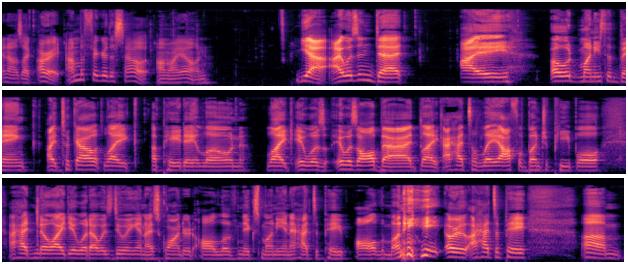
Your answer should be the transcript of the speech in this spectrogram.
And I was like, all right, I'm gonna figure this out on my own. Yeah, I was in debt. I owed money to the bank. I took out like a payday loan. Like it was it was all bad. Like I had to lay off a bunch of people. I had no idea what I was doing and I squandered all of Nick's money and I had to pay all the money or I had to pay um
